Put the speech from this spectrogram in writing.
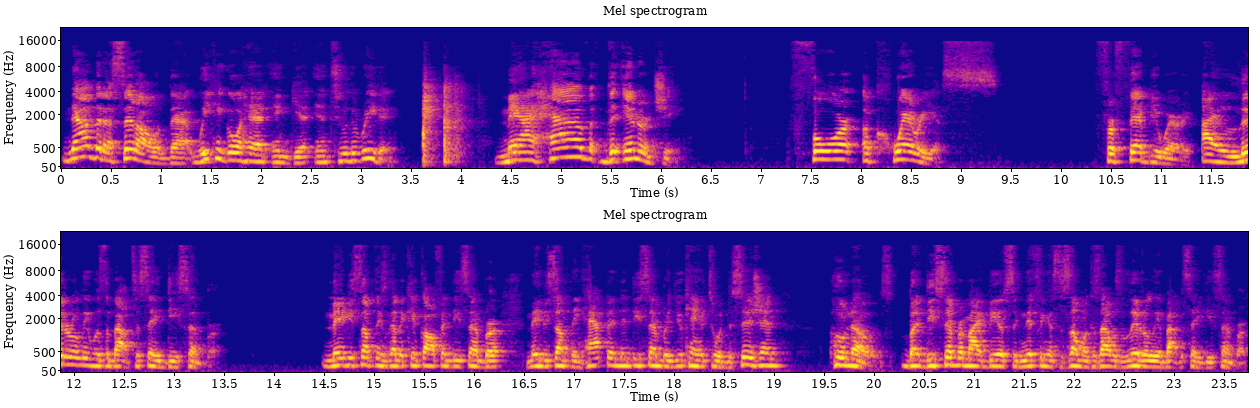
Now that I said all of that, we can go ahead and get into the reading. May I have the energy for Aquarius? For February. I literally was about to say December. Maybe something's going to kick off in December. Maybe something happened in December. You came to a decision. Who knows? But December might be of significance to someone because I was literally about to say December.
